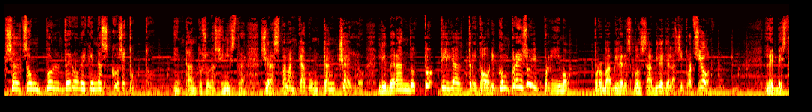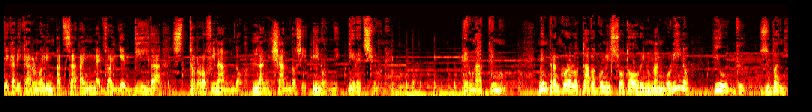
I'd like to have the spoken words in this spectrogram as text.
si alzò un polverone che nascose tutto. Intanto sulla sinistra si era spalancato un cancello, liberando tutti gli altri tori, compreso il primo, probabile responsabile della situazione. Le bestie caricarono all'impazzata in mezzo agli evviva, strofinando, lanciandosi in ogni direzione. Per un attimo, mentre ancora lottava con il suo toro in un angolino, Hugh svanì.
